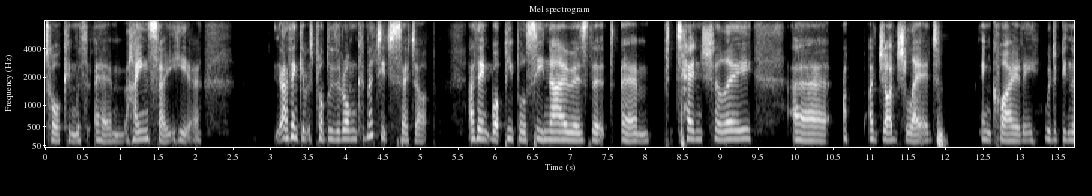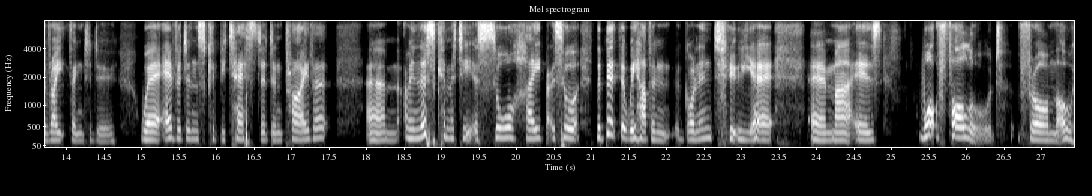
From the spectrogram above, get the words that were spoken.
talking with um, hindsight here. I think it was probably the wrong committee to set up i think what people see now is that um, potentially uh, a, a judge led inquiry would have been the right thing to do, where evidence could be tested in private. Um, I mean, this committee is so high. So the bit that we haven't gone into yet, uh, Matt, is what followed from, oh,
